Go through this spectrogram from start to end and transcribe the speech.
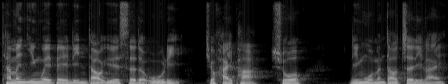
他们因为被领到约瑟的屋里，就害怕，说。领我们到这里来，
